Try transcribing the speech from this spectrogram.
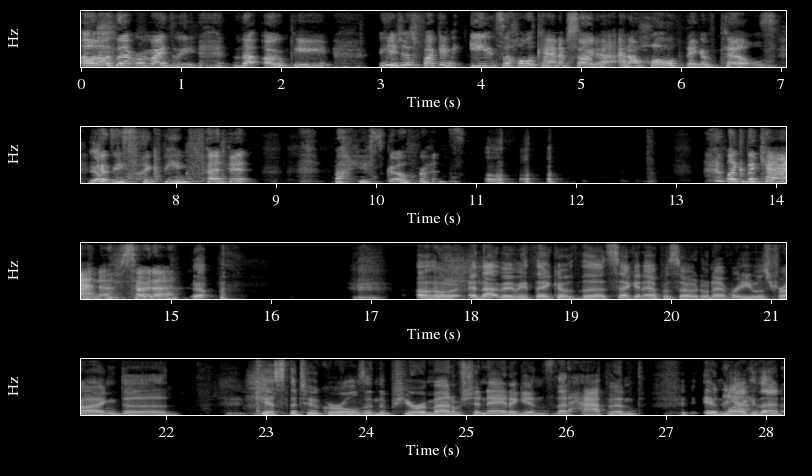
Oh, that reminds me. The OP, he just fucking eats a whole can of soda and a whole thing of pills Yep. because he's like being fed it by his girlfriends. Uh, Like the can of soda. yep. Oh, and that made me think of the second episode whenever he was trying to kiss the two girls and the pure amount of shenanigans that happened in Yeah. like that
